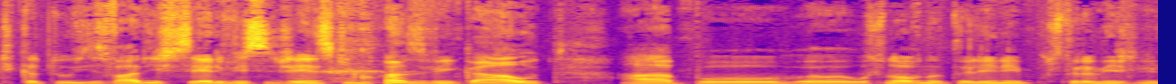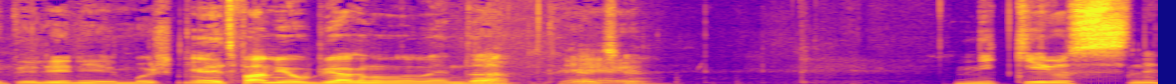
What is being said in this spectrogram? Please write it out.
Че като извадиш сервис, женски глас вика аут, а по основната линия и по страничните линии е мъжки. Е, това ми е обягнало на мен, да. да. Така, е. че... Ник Кириус не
